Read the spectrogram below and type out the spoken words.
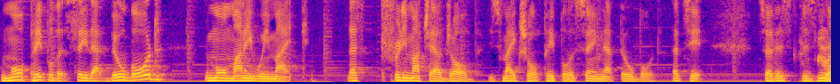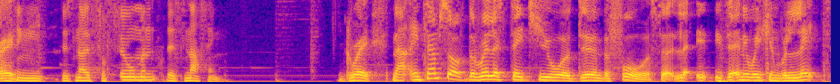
The more people that see that billboard, the more money we make. That's pretty much our job is make sure people are seeing that billboard. That's it. So there's there's Great. nothing, there's no fulfillment, there's nothing. Great. Now, in terms of the real estate you were doing before, so is there any way you can relate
